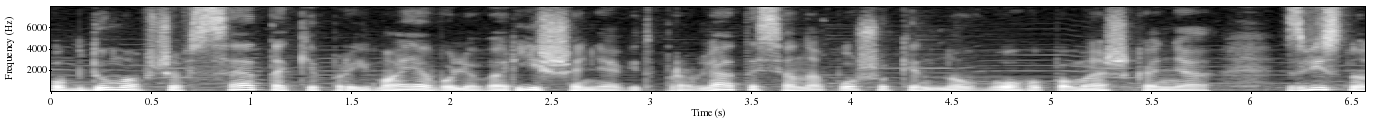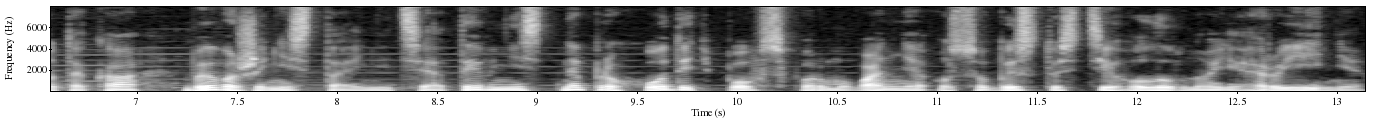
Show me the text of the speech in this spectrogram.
обдумавши все таки приймає вольове рішення відправлятися на пошуки нового помешкання. Звісно, така виваженість та ініціативність не проходить повз формування особистості головної героїні.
